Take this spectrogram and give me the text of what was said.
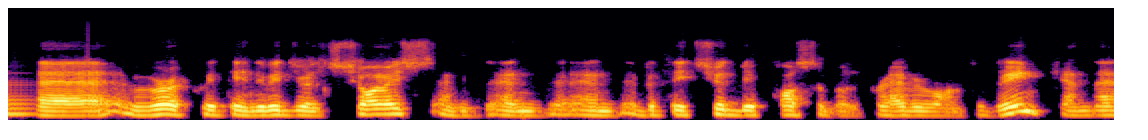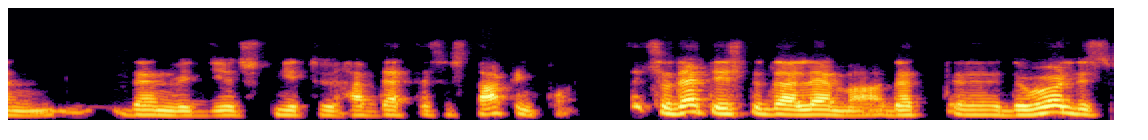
uh, work with the individual's choice and and and but it should be possible for everyone to drink and then then we just need to have that as a starting point. So that is the dilemma that uh, the world is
